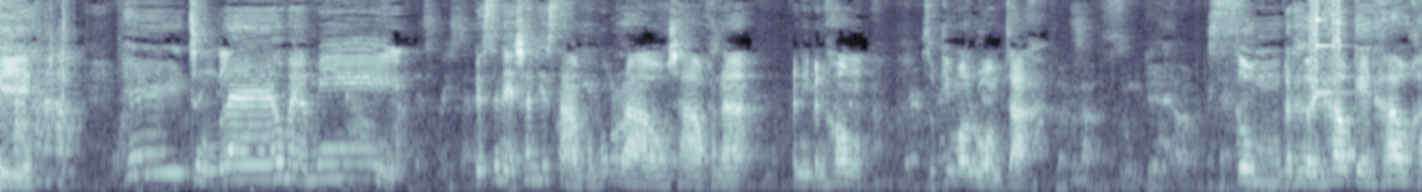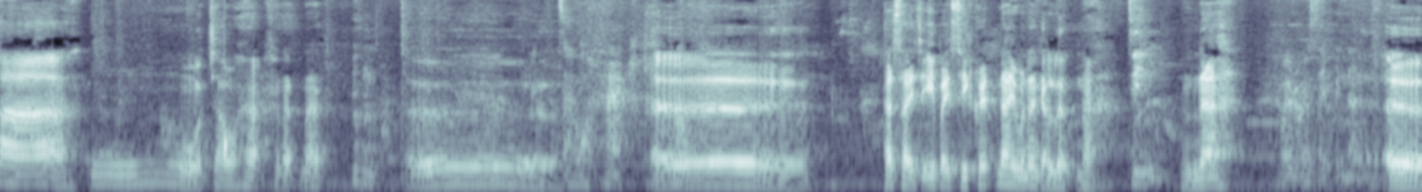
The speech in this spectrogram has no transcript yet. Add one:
ที เฮ้ย ถึงแล้วแมมมี่ destination ที่ 3 ของพวกเราชาวคณะ อันนี้เป็นห้องซุกี้หมอรวมจ้ะซุมเกย์ครับซุ่มกระเทยเท่าเกย์เท่าค่ะ โอ้โหเจ้าฮะขนาดนัก เออ เจ้าฮะ เออ ถ้าใส่จีไป Secret ในวันนั้นกันเลิศนะ จริง นะทำไมเราไม่ใส่เป็นนั้น เออ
